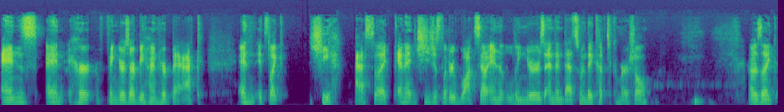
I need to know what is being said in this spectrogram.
ends and her fingers are behind her back, and it's like she has to like, and then she just literally walks out and it lingers, and then that's when they cut to commercial. I was like,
